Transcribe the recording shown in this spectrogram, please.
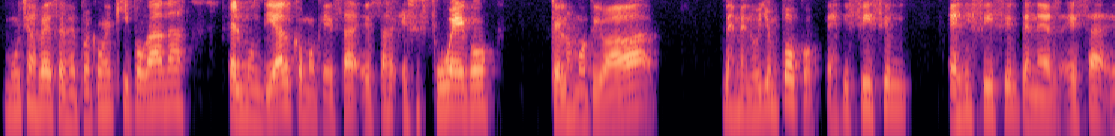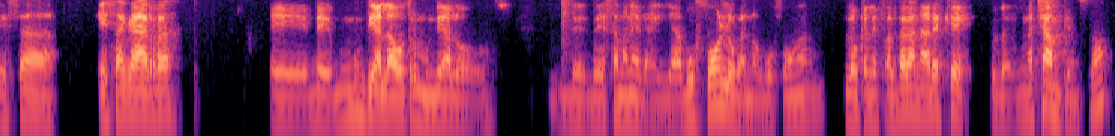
muchas veces, después que un equipo gana el mundial, como que esa, ese fuego que los motivaba desmenuye un poco. Es difícil, es difícil tener esa, esa, esa garra eh, de un mundial a otro mundial o de, de, esa manera. Y ya Buffon lo ganó. Buffon lo que le falta ganar es que una Champions, ¿no?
